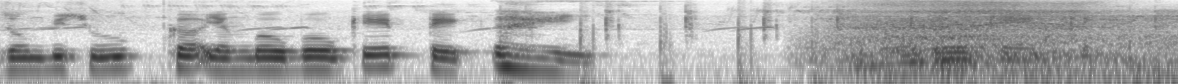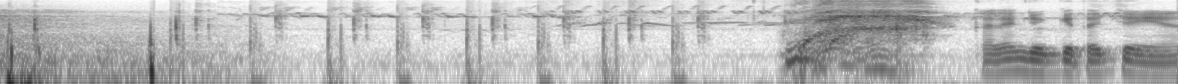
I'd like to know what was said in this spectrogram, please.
Zombie suka yang bau-bau ketek. Hei. Kalian joget aja ya.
